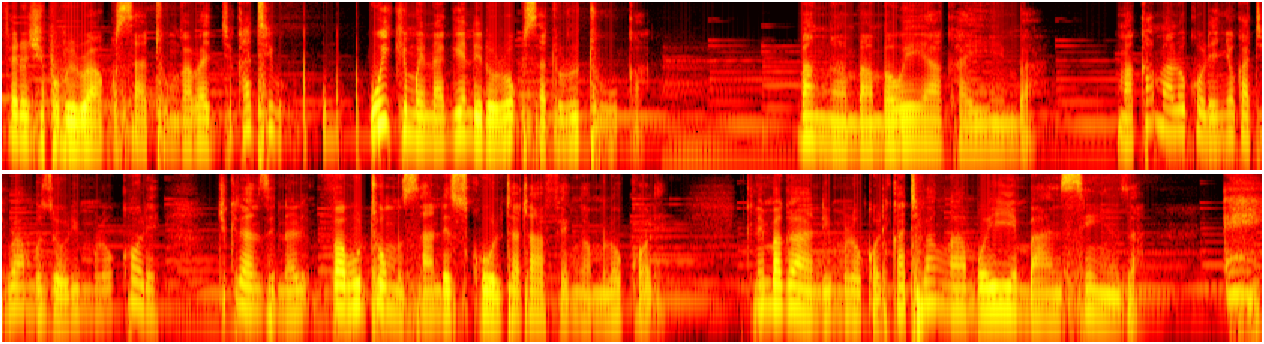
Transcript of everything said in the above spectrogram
fellowship buli lwakusatu nga bajja. Kati wiiki mwe nagendera olwokusatu lutuuka baŋŋamba mbaweeyo akayimba. Maka malokole nnyo kati bambuza oli mulokole. Jukira nze nava buto mu sunday school tata waffe nga mulokole. Nembagamba ndi mulokole. Kati baŋŋamba oyimba nsinza. Eh,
